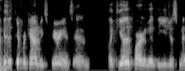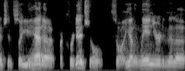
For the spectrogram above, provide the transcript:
it's a different kind of experience. And like the other part of it that you just mentioned, so you had a, a credential, so you had a lanyard and then a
